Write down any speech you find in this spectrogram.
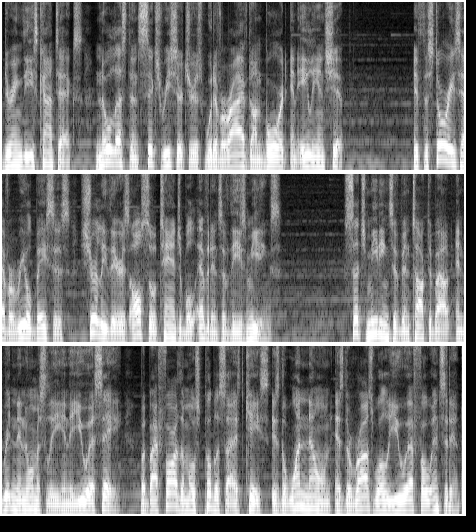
during these contacts, no less than six researchers would have arrived on board an alien ship. If the stories have a real basis, surely there is also tangible evidence of these meetings. Such meetings have been talked about and written enormously in the USA, but by far the most publicized case is the one known as the Roswell UFO incident,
